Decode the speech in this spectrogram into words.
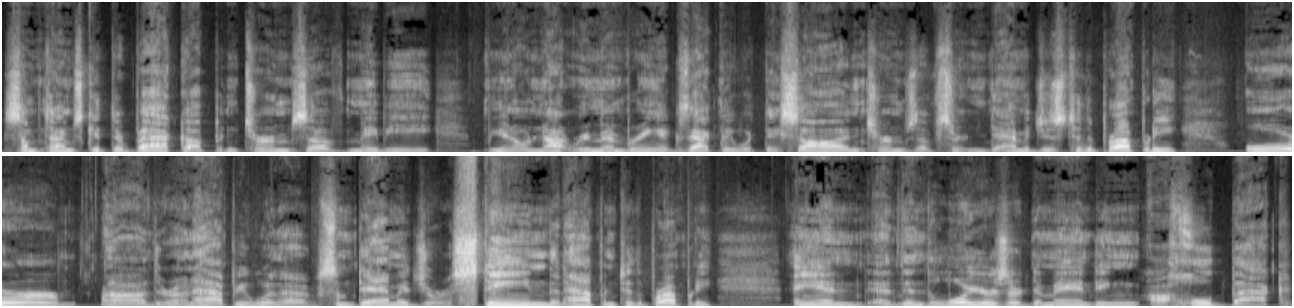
sometimes get their back up in terms of maybe you know not remembering exactly what they saw in terms of certain damages to the property or uh, they're unhappy with a, some damage or a stain that happened to the property, and, and then the lawyers are demanding a holdback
